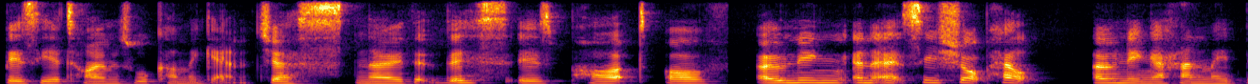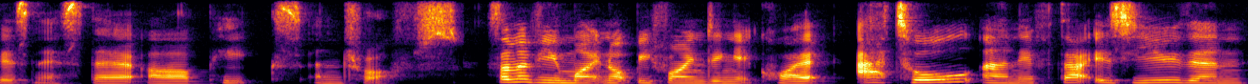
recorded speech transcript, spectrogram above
busier times will come again. Just know that this is part of owning an Etsy shop help. Owning a handmade business, there are peaks and troughs. Some of you might not be finding it quiet at all, and if that is you, then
